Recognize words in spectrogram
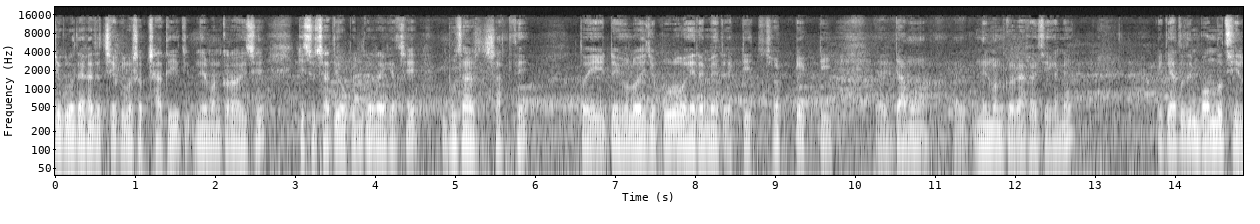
যেগুলো দেখা যাচ্ছে, এগুলো সব ছাতি নির্মাণ করা হয়েছে। কিছু ছাতি ওপেন করে রেখেছে বোঝার সাথে তো এইটাই হলো এই যে পুরো হেরেমের একটি ছোট্ট একটি ডামো নির্মাণ করে রাখা হয়েছে এখানে। এটি এতদিন বন্ধ ছিল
